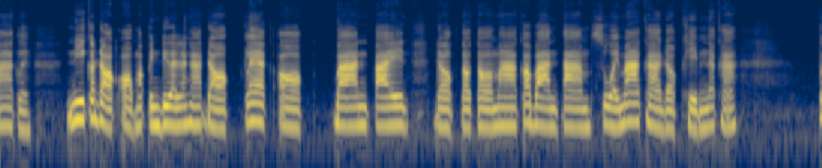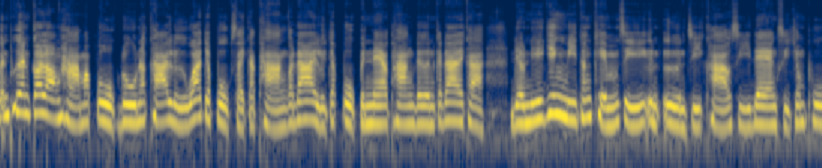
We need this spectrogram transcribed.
มากเลย นี่ก็ดอกออกมาเป็นเดือนแล้วคะดอกแรกออกบานไป ดอกต่อๆมาก็บานตามสวยมากค่ะ ดอกเข็มนะคะ เพื่อนๆก็ลองหามาปลูกดูนะคะ หรือว่าจะปลูกใส่กระถางก็ได้ หรือจะปลูกเป็นแนวทางเดินก็ได้ค่ะ เดี๋ยวนี้ยิ่งมีทั้งเข็มสีอื่นๆ สีขาว สีแดง สีชมพู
